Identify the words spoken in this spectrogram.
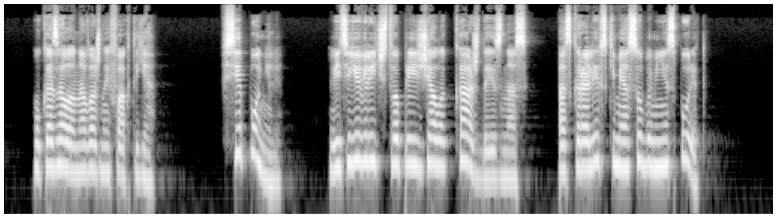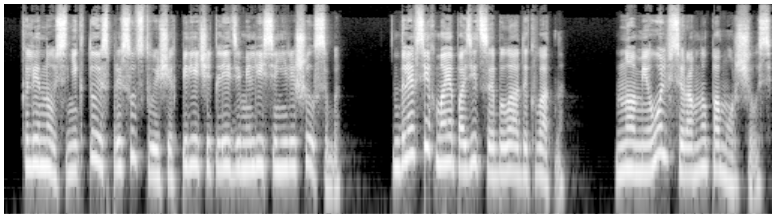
– указала на важный факт я. Все поняли. Ведь ее величество приезжало к из нас, а с королевскими особами не спорят. Клянусь, никто из присутствующих перечить леди Мелиссе не решился бы. Для всех моя позиция была адекватна. Но Миоль все равно поморщилась.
